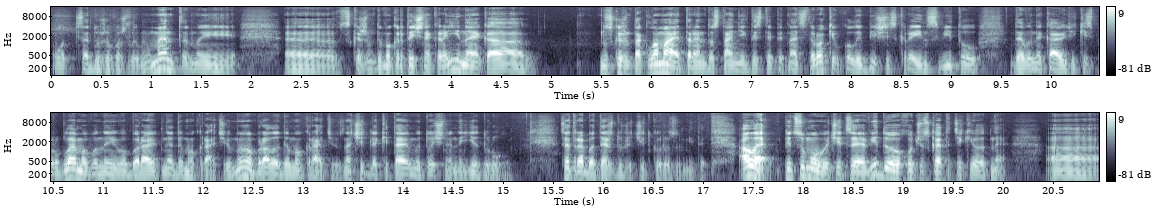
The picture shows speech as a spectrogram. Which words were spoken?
От це дуже важливий момент. Ми, е, скажімо, демократична країна, яка. Ну, скажімо так, ламає тренд останніх 10-15 років, коли більшість країн світу, де виникають якісь проблеми, вони обирають не демократію. Ми обрали демократію. Значить, для Китаю ми точно не є другом. Це треба теж дуже чітко розуміти. Але підсумовуючи це відео, хочу сказати тільки одне: Е,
